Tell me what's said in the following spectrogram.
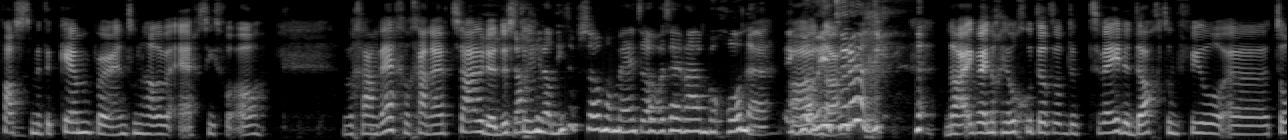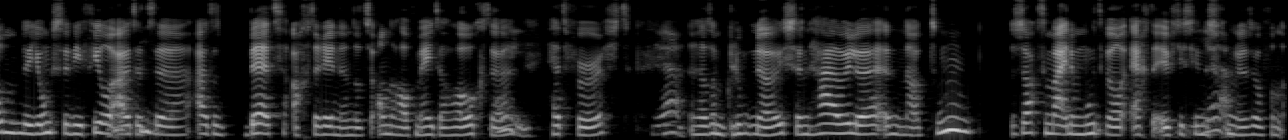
vast met de camper. En toen hadden we echt zoiets van, oh, we gaan weg. We gaan naar het zuiden. Dus Dacht toen, je dan niet op zo'n moment, oh, we zijn we aan begonnen? Ik Oh, wil weer nou. terug. Nou, ik weet nog heel goed dat op de tweede dag toen viel eh, Tom, de jongste, die viel uit het, eh, uit het bed achterin. En dat is anderhalf meter hoogte, Oei, head first. ja. En had een bloedneus en huilen. En nou, toen zakte mij de moed wel echt eventjes in de Ja. schoenen. Zo van,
